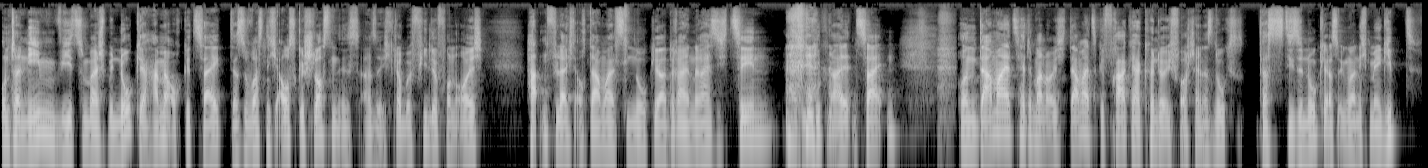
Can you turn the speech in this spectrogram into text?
Unternehmen wie zum Beispiel Nokia haben ja auch gezeigt, dass sowas nicht ausgeschlossen ist. Also ich glaube, viele von euch hatten vielleicht auch damals ein Nokia 3310, ja, die guten alten Zeiten. Und damals hätte man euch damals gefragt, ja, könnt ihr euch vorstellen, dass, Nokia, dass es diese Nokias irgendwann nicht mehr gibt?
